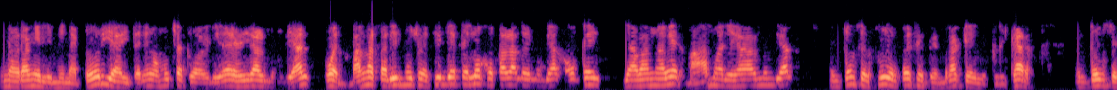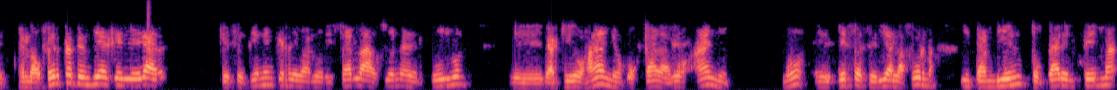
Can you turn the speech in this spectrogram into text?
una gran eliminatoria y tenemos muchas probabilidades de ir al mundial. Bueno, van a salir muchos decir, ya este loco está hablando del mundial, ok, ya van a ver, vamos a llegar al mundial, entonces el fútbol pues se tendrá que duplicar. Entonces, en la oferta tendría que llegar que se tienen que revalorizar las acciones del fútbol eh, de aquí dos años o cada dos años, ¿no? Eh, esa sería la forma. Y también tocar el tema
